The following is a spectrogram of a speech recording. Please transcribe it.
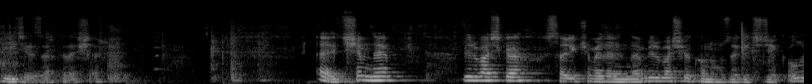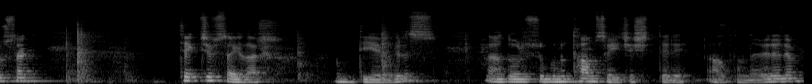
diyeceğiz arkadaşlar. Evet şimdi bir başka sayı kümelerinden bir başka konumuza geçecek olursak tek çift sayılar diyebiliriz. Daha doğrusu bunu tam sayı çeşitleri altında verelim.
